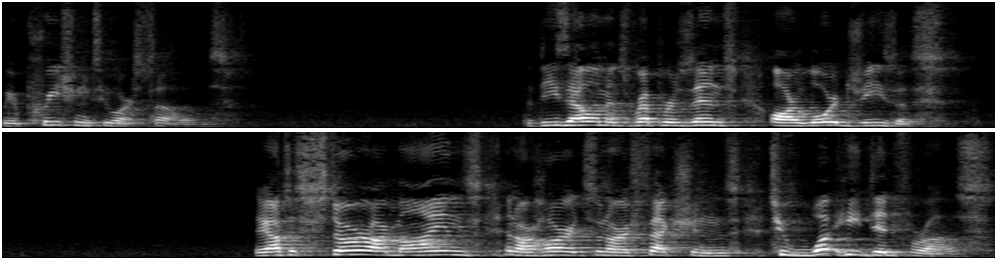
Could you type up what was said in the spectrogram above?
We are preaching to ourselves that these elements represent our Lord Jesus. They ought to stir our minds and our hearts and our affections to what he did for us.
